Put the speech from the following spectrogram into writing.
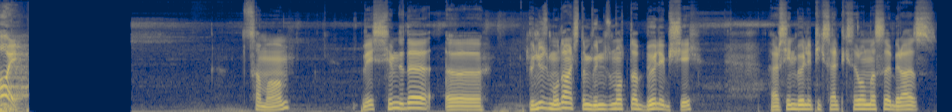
Oy! Tamam. Ve şimdi de eee gündüz modu açtım. Gündüz modda böyle bir şey. Her şeyin böyle piksel piksel olması biraz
